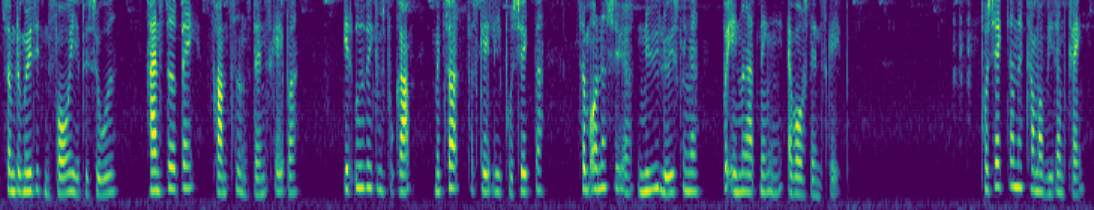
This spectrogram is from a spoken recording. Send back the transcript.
som du mødte i den forrige episode, har han stået bag Fremtidens Landskaber, et udviklingsprogram med 12 forskellige projekter, som undersøger nye løsninger på indretningen af vores landskab. Projekterne kommer vidt omkring –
